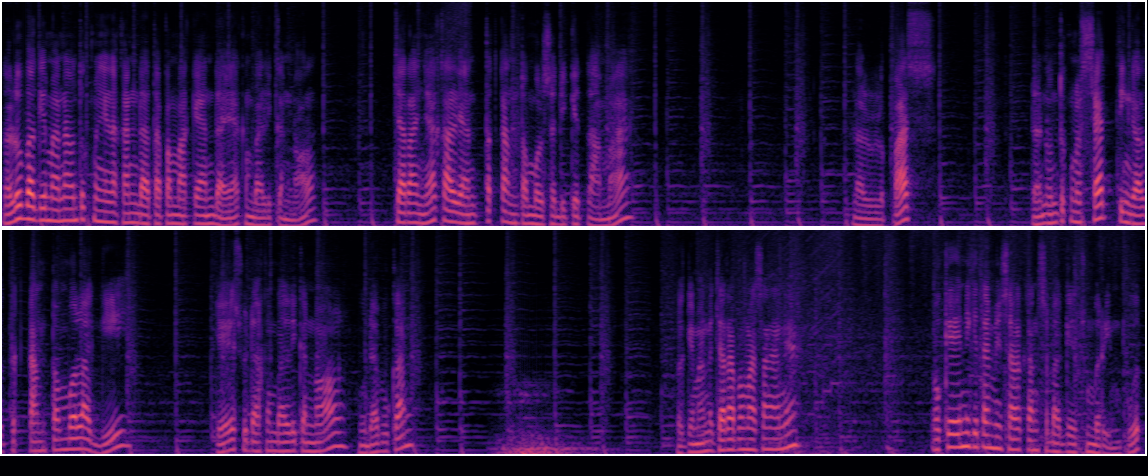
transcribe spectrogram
Lalu bagaimana untuk menghilangkan data pemakaian daya kembali ke nol? Caranya kalian tekan tombol sedikit lama, lalu lepas. Dan untuk ngeset tinggal tekan tombol lagi. Oke, sudah kembali ke nol, mudah bukan? Bagaimana cara pemasangannya? Oke, ini kita misalkan sebagai sumber input.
